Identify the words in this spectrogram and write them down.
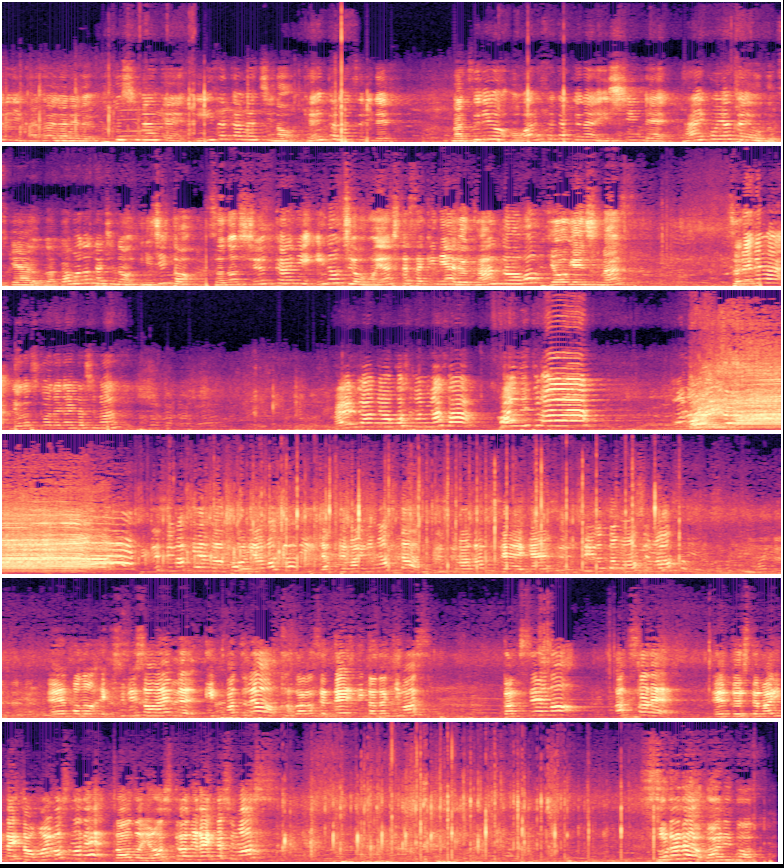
祭りに数えられる福島県飯坂町の喧嘩祭りです祭りを終わらせたくない一心で太鼓屋台をぶつけ合う若者たちの意地とその瞬間に命を燃やした先にある感動を表現します。それではよろしくお願いいたします会場にお越しの皆さんこんにちは福島県の郡山町にやってまいりました福島学生原春しゆと申します、えーこのエキシビション演舞一発目を飾らせていただきます。学生の暑さで演舞してまいりたいと思いますのでどうぞよろしくお願いいたします。それでは参ります。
